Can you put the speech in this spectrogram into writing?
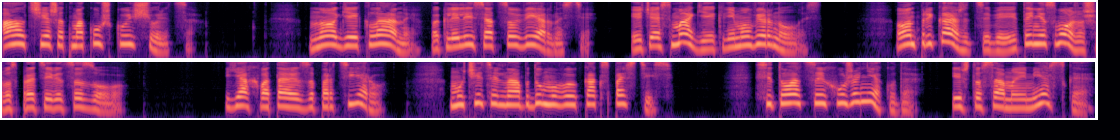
Ал чешет макушку и щурится. Многие кланы поклялись отцу верности, и часть магии к нему вернулась. Он прикажет тебе, и ты не сможешь воспротивиться зову. Я хватаюсь за портьеру, мучительно обдумываю, как спастись. Ситуации хуже некуда, и, что самое мерзкое,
